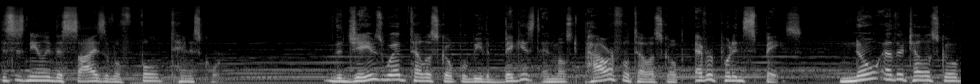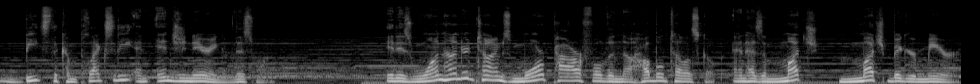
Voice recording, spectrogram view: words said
This is nearly the size of a full tennis court. The James Webb Telescope will be the biggest and most powerful telescope ever put in space. No other telescope beats the complexity and engineering of this one. It is 100 times more powerful than the Hubble telescope and has a much, much bigger mirror.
